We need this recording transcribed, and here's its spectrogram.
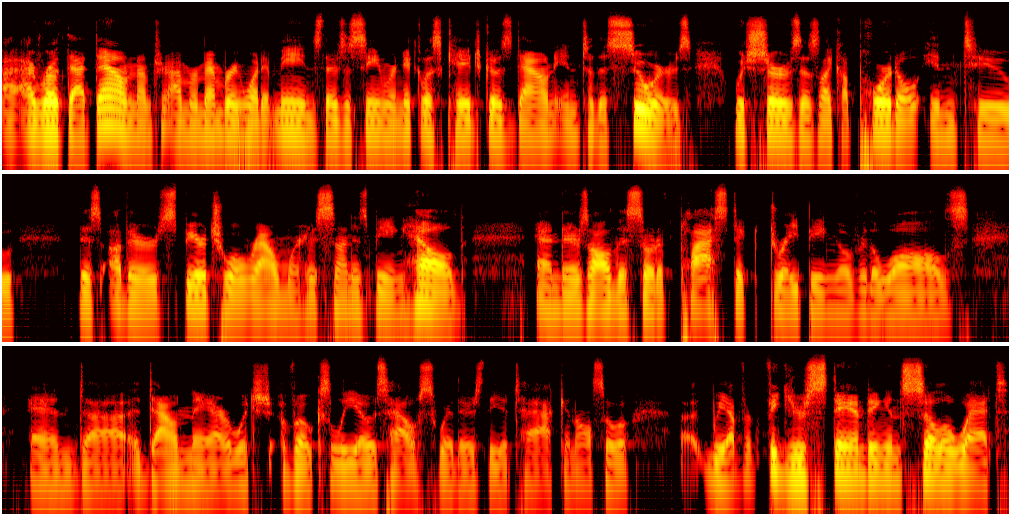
I, I wrote that down. I'm I'm remembering what it means. There's a scene where Nicolas Cage goes down into the sewers, which serves as like a portal into this other spiritual realm where his son is being held and there's all this sort of plastic draping over the walls and uh, down there, which evokes Leo's house where there's the attack, and also uh, we have figures standing in silhouette,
